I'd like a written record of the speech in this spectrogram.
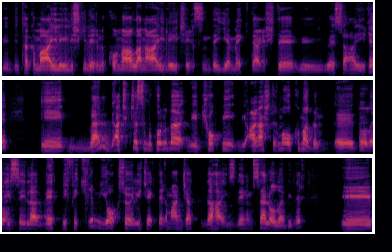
bir, bir takım aile ilişkilerini konu alan aile içerisinde yemekler işte e, vesaire. E, ben açıkçası bu konuda çok bir, bir araştırma okumadım. E, dolayısıyla hı hı. net bir fikrim yok. Söyleyeceklerim ancak daha izlenimsel olabilir. E, e,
